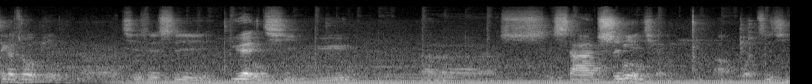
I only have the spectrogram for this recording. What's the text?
这个作品，呃，其实是缘起于呃十三十年前啊，我自己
